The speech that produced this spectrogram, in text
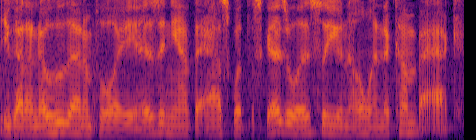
You got to know who that employee is, and you have to ask what the schedule is so you know when to come back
